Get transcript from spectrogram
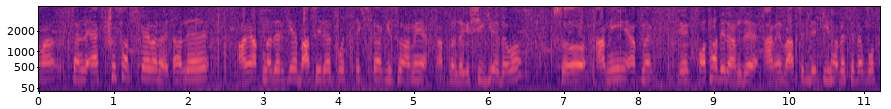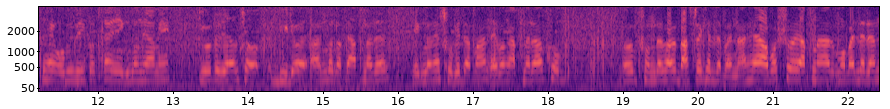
আমার চ্যানেলে একশো সাবস্ক্রাইবার হয়, তাহলে আমি আপনাদেরকে বাসিরের প্রত্যেকটা কিছু আমি আপনাদেরকে শিখিয়ে দেবো। সো আমি আপনাকে কথা দিলাম যে আমি বাসির দিয়ে কীভাবে সেটা করতে হয় ওভিবি করতে হয়, এগুলো নিয়ে আমি টিউটোরিয়াল ভিডিও আনব যাতে আপনাদের এগুলো নিয়ে সুবিধা পান এবং আপনারা খুব খুব সুন্দরভাবে বাসটা খেলতে পারেন আর হ্যাঁ অবশ্যই আপনার মোবাইলের র্যাম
